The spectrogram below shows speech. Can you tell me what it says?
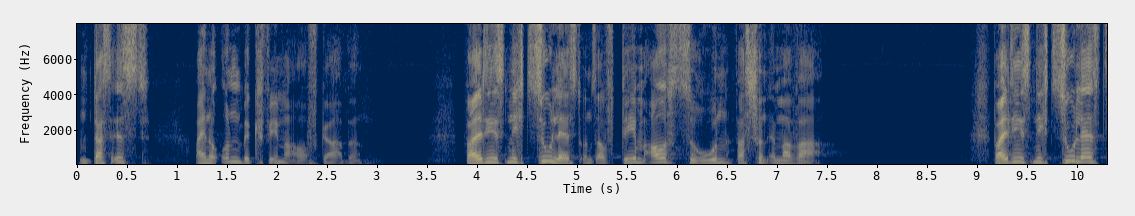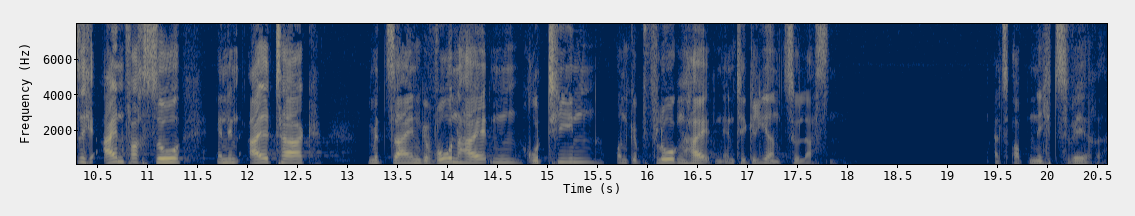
Und das ist eine unbequeme Aufgabe, weil sie es nicht zulässt, uns auf dem auszuruhen, was schon immer war. Weil sie es nicht zulässt, sich einfach so in den Alltag mit seinen Gewohnheiten, Routinen und Gepflogenheiten integrieren zu lassen, als ob nichts wäre.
